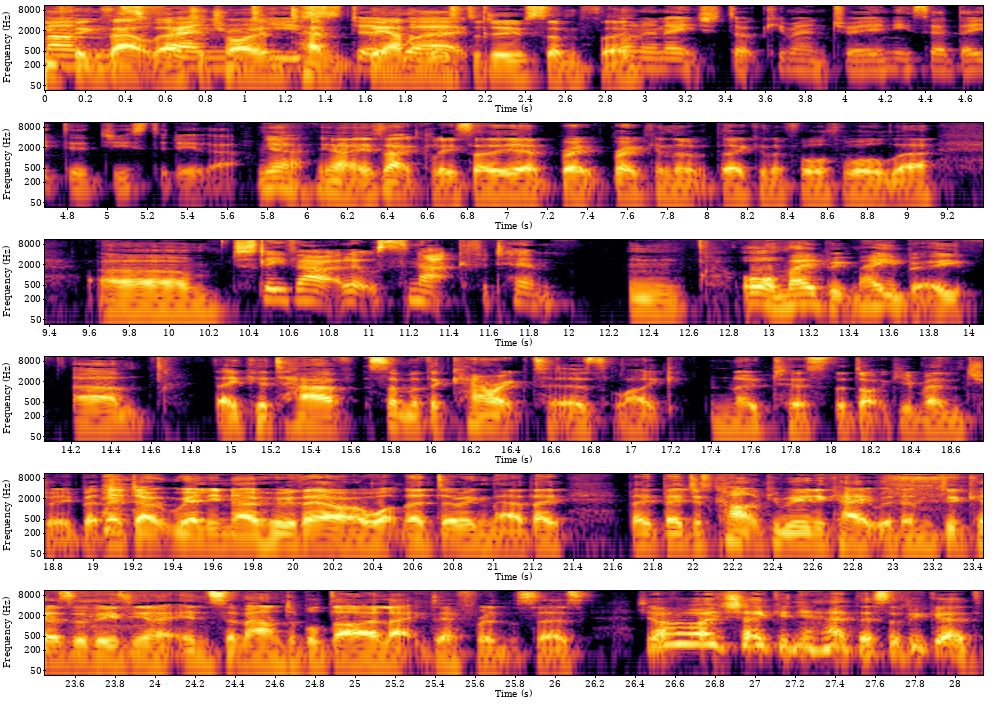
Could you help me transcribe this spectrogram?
leave things out there to try and tempt the animals to do something on a nature documentary, and he said they did used to do that. Yeah, yeah, exactly. So yeah, break breaking the breaking the fourth wall there. Um, Just leave out a little snack for Tim. mm. Or maybe, maybe um, they could have some of the characters like notice the documentary, but they don't really know who they are or what they're doing there. They they, they just can't communicate with them because of these you know insurmountable dialect differences. Do you know why you're shaking your head? This will be good.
